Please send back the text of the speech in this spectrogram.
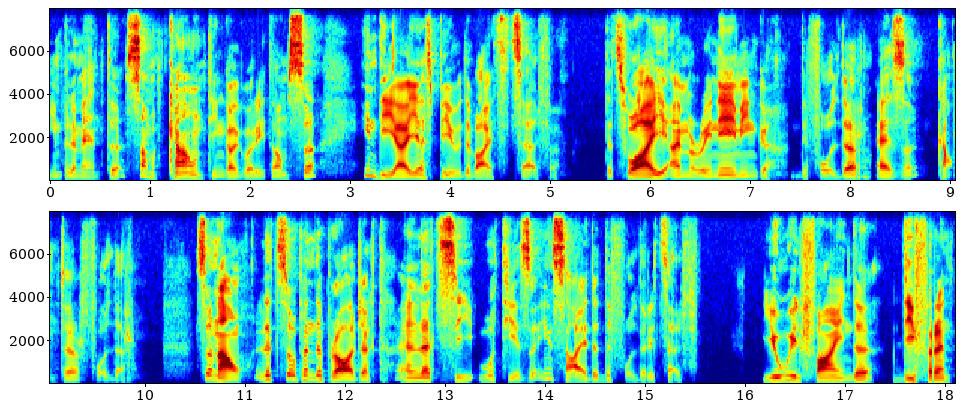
implement some counting algorithms in the ISPU device itself. That's why I'm renaming the folder as counter folder. So now let's open the project and let's see what is inside the folder itself. You will find different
